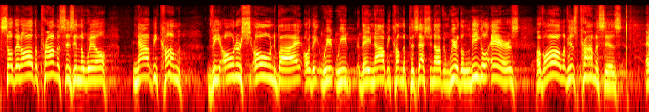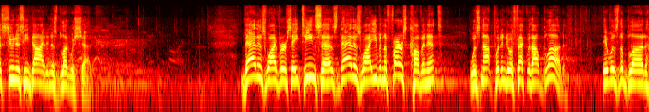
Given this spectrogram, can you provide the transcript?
so that all the promises in the will now become the owner owned by, or the, we, we, they now become the possession of, and we're the legal heirs of all of his promises as soon as he died and his blood was shed. That is why verse 18 says, that is why even the first covenant was not put into effect without blood. It was the blood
